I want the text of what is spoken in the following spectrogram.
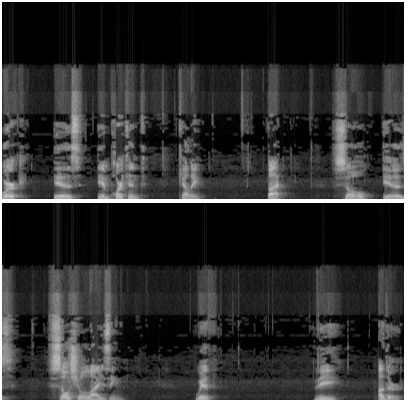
Work is important, Kelly, but so is socializing with the other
